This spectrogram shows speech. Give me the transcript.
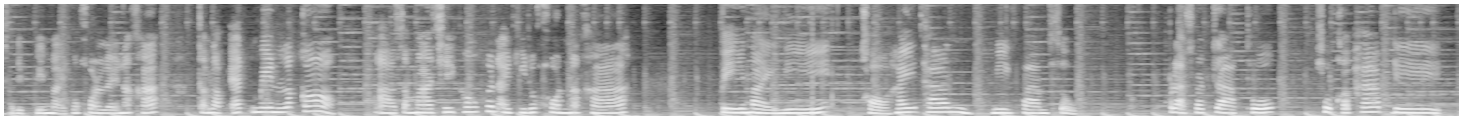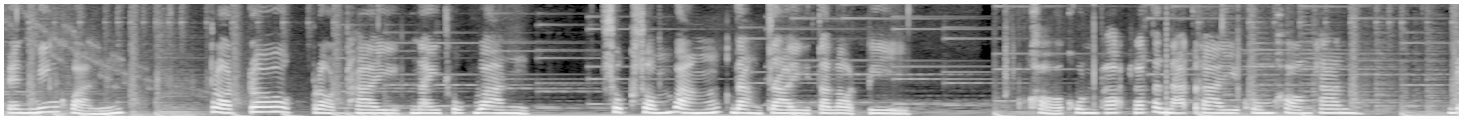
สวัสดีปีใหม่ทุกคนเลยนะคะสำหรับแอดมินแล้วก็สมาชิกห้องเพื่อนไอทีทุกคนนะคะ ปีใหม่นี้ ขอให้ท่านมีความสุข ปราศจากทุกข์ สุขภาพดีเป็นมิ่งขวัญ ปลอดโรค ปลอดภัยในทุกวัน สุขสมหวังดั่งใจตลอดปี ขอคุณพระรัตนตรัยคุ้มครองท่าน ด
